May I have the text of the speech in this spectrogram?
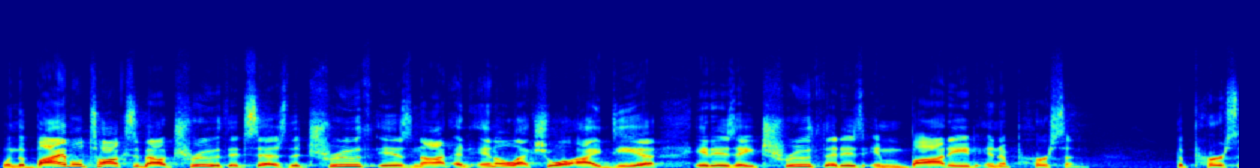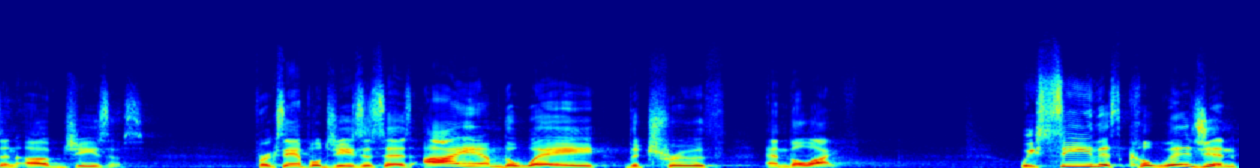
When the Bible talks about truth, it says that truth is not an intellectual idea, it is a truth that is embodied in a person, the person of Jesus. For example, Jesus says, I am the way, the truth, and the life. We see this collision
